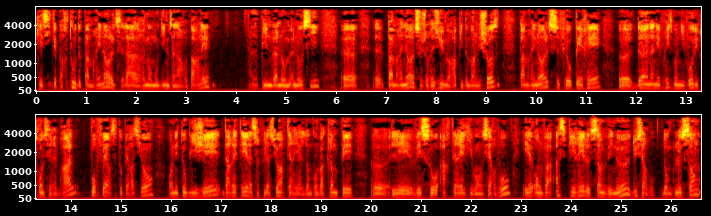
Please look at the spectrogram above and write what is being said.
qui est cité partout de Pam Reynolds. Là, Raymond Moody nous en a reparlé. Euh, Pin Van Omen aussi, euh, Pam Reynolds, je résume rapidement les choses, Pam Reynolds se fait opérer d'un anévrisme au niveau du tronc cérébral. Pour faire cette opération, on est obligé d'arrêter la circulation artérielle. Donc on va clamper euh, les vaisseaux artériels qui vont au cerveau et on va aspirer le sang veineux du cerveau. Donc le sang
